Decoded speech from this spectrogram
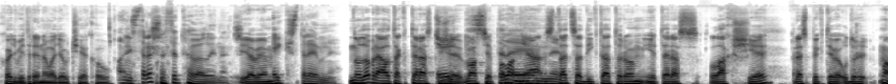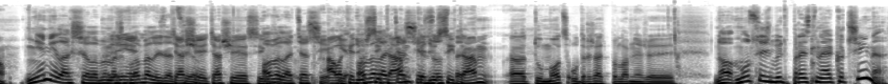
Choď vytrénovať ovčiakov. Oni strašne fetovali ináč. Ja viem. Extrémne. No dobré, ale tak teraz, čiže vlastne podľa mňa Extrémne. stať sa diktátorom je teraz ľahšie, respektíve udržať, no, Není ľahšie, lebo máš nie, globalizáciu. ťažšie, ťažšie je si... Oveľa ťažšie. Ale Je keď už si tam, keď už si zostať. tam, uh, tú moc udržať podľa mňa, že... No musíš byť presne ako Čína.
